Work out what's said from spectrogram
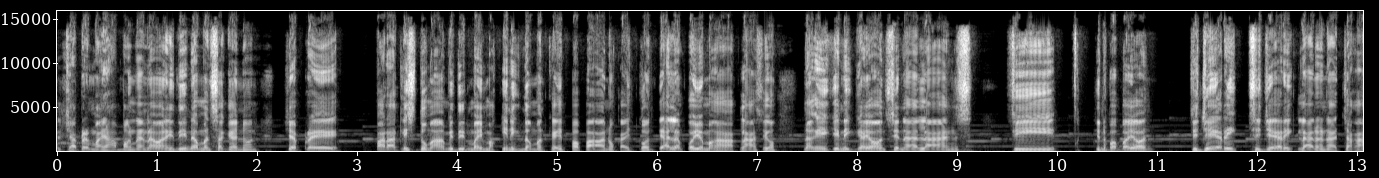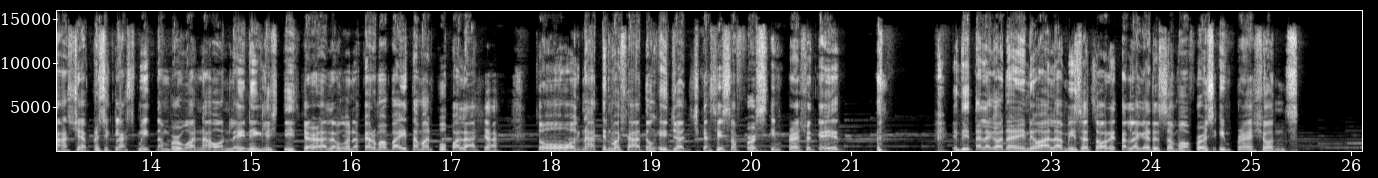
syempre mayabang na naman, hindi naman sa ganun. Syempre para at least dumami din may makinig naman kahit papaano kahit konti. Alam ko yung mga kaklase ko, nangikinig ngayon sina Lance, si, sino pa ba yon? Si Jeric, si Jeric lalo na. Tsaka syempre si classmate number one na online English teacher, alam ko na. Pero mabait naman po pala siya. So wag natin masyadong i-judge kasi sa first impression. Kaya hindi talaga ako naniniwala minsan sorry talaga dun sa mga first impressions.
